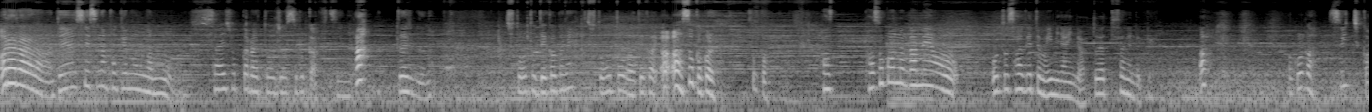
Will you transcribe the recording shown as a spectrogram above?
あらららら伝説のポケモンがもう最初から登場するか普通にあ大丈夫だな。ちょっと音でかくね？ちょっと音がでかい。ああそうかこれ。そっか。パソコンの画面を音下げても意味ないんだ。どうやって下げるんだっけ？ああこれか。スイッチか。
